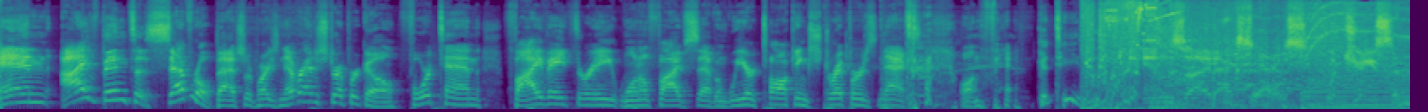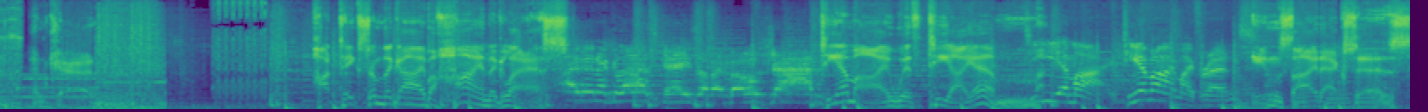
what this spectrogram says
And I've been to several bachelor parties, never had a stripper go. 410 583 1057. We are talking strippers next on the fan. Good tease. Inside Access with Jason and Ken. Hot takes from the guy behind the glass. I'm in a glass case of emotion. TMI with TIM. TMI. TMI, my friends. Inside Access.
